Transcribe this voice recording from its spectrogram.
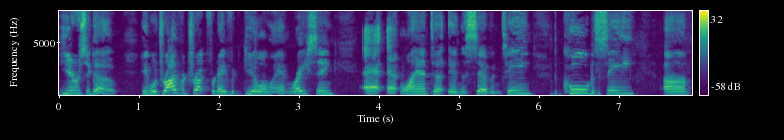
years ago. He will drive a truck for David Gilliland Racing at Atlanta in the 17. Cool to see. Um,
